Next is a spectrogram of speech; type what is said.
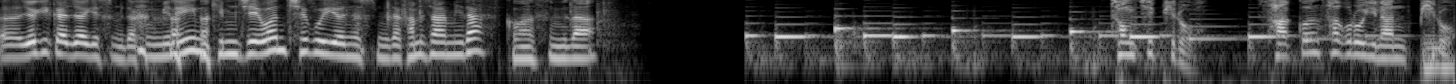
어, 여기까지 하겠습니다. 국민의힘 김재원 최고위원이었습니다. 감사합니다. 고맙습니다. 정치 피로, 사건 사고로 인한 피로,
